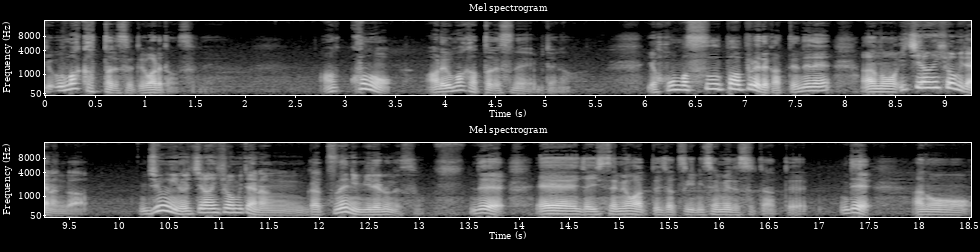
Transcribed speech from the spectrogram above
いや、うまかったですって言われたんですよね。あ、この、あれうまかったですね、みたいな。いや、ほんまスーパープレイで勝ってんでね、あの、一覧表みたいなのが、順位の一覧表みたいなのが常に見れるんですよ。で、えー、じゃあ1戦目終わって、じゃあ次2戦目ですってなって、で、あの、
